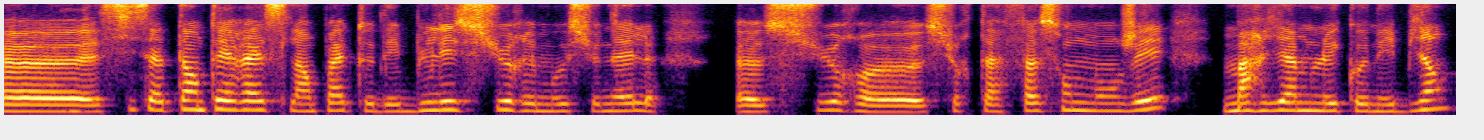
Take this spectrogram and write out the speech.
euh, si ça t'intéresse l'impact des blessures émotionnelles sur, sur ta façon de manger, Mariam les connaît bien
